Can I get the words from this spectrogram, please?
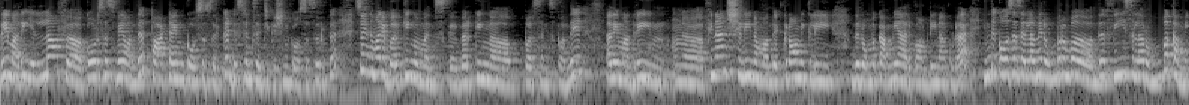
அதே மாதிரி எல்லா கோர்சஸுமே வந்து பார்ட் டைம் கோர்சஸ் இருக்குது டிஸ்டன்ஸ் எஜுகேஷன் கோர்சஸ் இருக்குது ஸோ இந்த மாதிரி ஒர்க்கிங் உமன்ஸ்க்கு ஒர்க்கிங் பர்சன்ஸ்க்கு வந்து அதே மாதிரி ஃபினான்ஷியலி நம்ம வந்து எக்கனாமிக்கலி இது ரொம்ப கம்மியாக இருக்கும் அப்படின்னா கூட இந்த கோர்சஸ் எல்லாமே ரொம்ப ரொம்ப வந்து ஃபீஸ் எல்லாம் ரொம்ப கம்மி.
